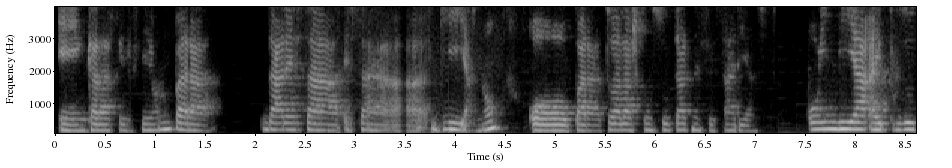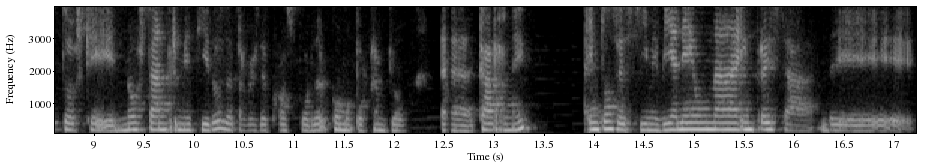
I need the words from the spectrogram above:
en cada región para dar esa, esa guía, ¿no? O para todas las consultas necesarias. Hoy en día hay productos que no están permitidos a través de cross-border, como por ejemplo eh, carne. Entonces, si me viene una empresa de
